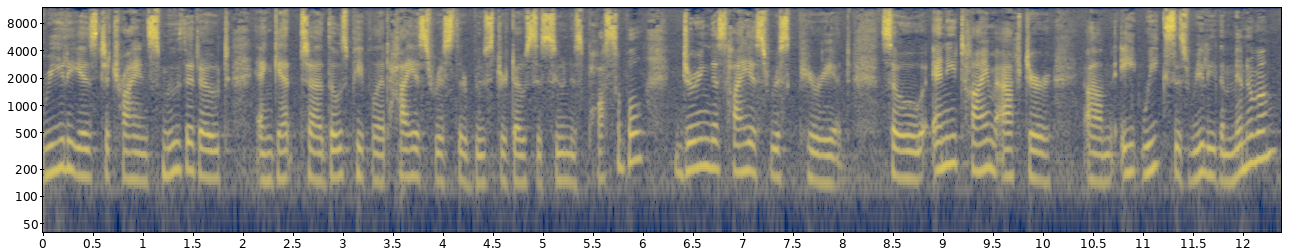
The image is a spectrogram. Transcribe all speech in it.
really is to try and smooth it out and get uh, those people at highest risk their booster dose as soon as possible during this highest risk period. So any time after um, eight weeks is really the minimum,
